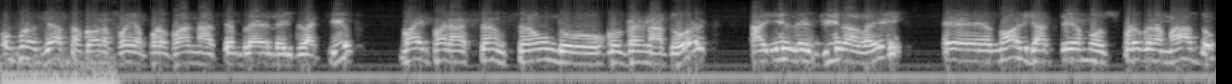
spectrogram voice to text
O projeto agora foi aprovado na Assembleia Legislativa, vai para a sanção do governador, aí ele vira lei. É, nós já temos programado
